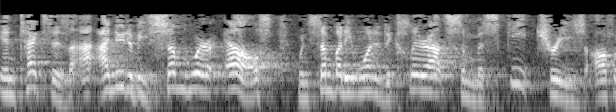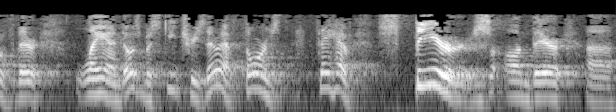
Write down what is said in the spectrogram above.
in Texas, I, I knew to be somewhere else when somebody wanted to clear out some mesquite trees off of their land. Those mesquite trees, they don't have thorns. They have spears on their uh,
